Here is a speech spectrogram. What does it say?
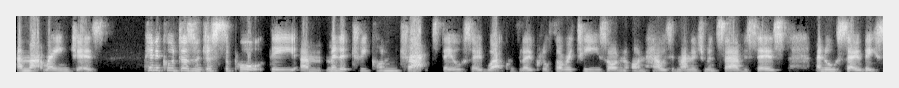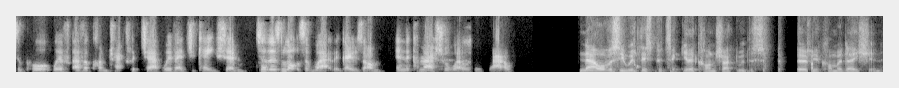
and that ranges. Pinnacle doesn't just support the um, military contract, they also work with local authorities on, on housing management services, and also they support with other contracts which are with education. So there's lots of work that goes on in the commercial world as well. Now, obviously, with this particular contract with the accommodation,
